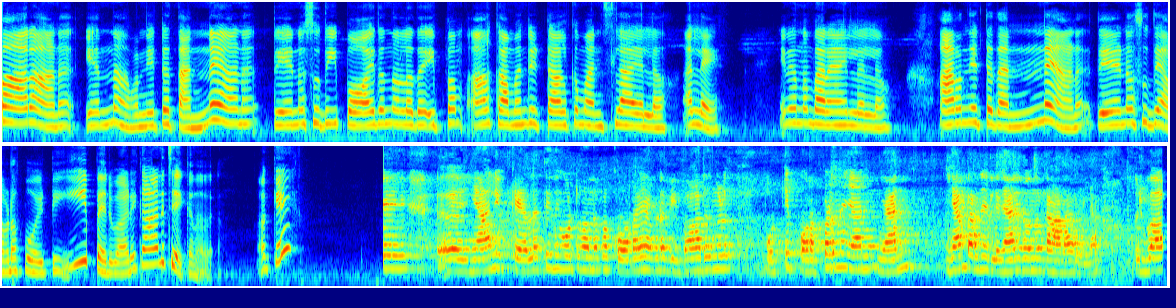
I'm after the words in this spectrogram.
ബാറാണ് എന്നറിഞ്ഞിട്ട് തന്നെയാണ് രേണുസുതി പോയതെന്നുള്ളത് ഇപ്പം ആ കമന്റ് ഇട്ട ആൾക്ക് മനസ്സിലായല്ലോ അല്ലേ? ഇനിയൊന്നും പറയാനില്ലല്ലോ. അറിഞ്ഞിട്ട് തന്നെയാണ് രേണുസുതി അവിടെ പോയിട്ട് ഈ പരിപാടി കാണിച്ചേക്കുന്നത്. ഓക്കെ? ഞാൻ കേരളത്തിൽ നിന്ന് ഇങ്ങോട്ട് വന്നപ്പോൾ കുറേ അവിടെ വിവാദങ്ങൾ പൊട്ടി പുറപ്പെടുന്ന ഞാൻ ഞാൻ ഞാൻ പറഞ്ഞിട്ടില്ല ഞാനിതൊന്നും കാണാറില്ല. ഒരുപാട്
